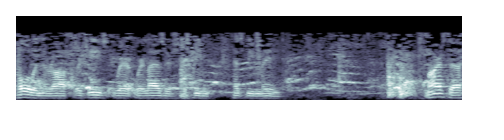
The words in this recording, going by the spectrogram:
hole in the rock where Jesus where, where Lazarus has been has been laid. Martha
